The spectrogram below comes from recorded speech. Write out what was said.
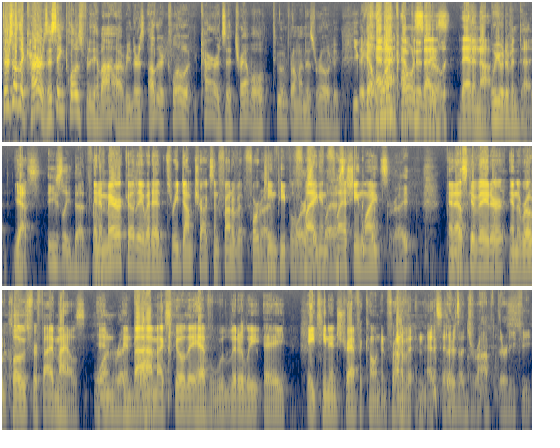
There's other cars. This ain't closed for the Baja. I mean, there's other clo- cars that travel to and from on this road. You they got one cone in the that enough. We would have been dead. yes. Easily dead. From In America, they would have had three dump trucks in front of it, 14 Right. people Forcing flagging, flashing lights, right? An excavator, and the road closed for five miles. One in, in Baja, cone. Mexico, they have literally a 18 inch traffic cone in front of it, and that's it. There's a drop 30 feet.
